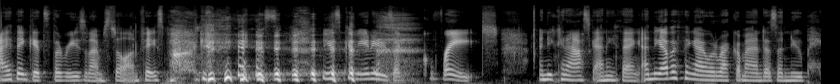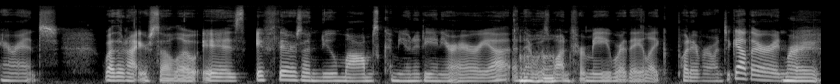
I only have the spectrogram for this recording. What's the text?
I think it's the reason I'm still on Facebook. These communities are great. And you can ask anything. And the other thing I would recommend as a new parent, whether or not you're solo, is if there's a new moms community in your area, and there was uh-huh. one for me where they like put everyone together and Right.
